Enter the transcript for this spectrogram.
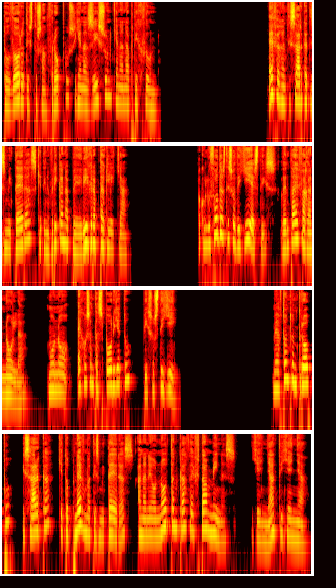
το δώρο της στους ανθρώπους για να ζήσουν και να αναπτυχθούν. Έφεγαν τη σάρκα της μητέρας και την βρήκαν απερίγραπτα γλυκιά. Ακολουθώντας τις οδηγίες της, δεν τα έφαγαν όλα, μόνο έχωσαν τα σπόρια του πίσω στη γη. Με αυτόν τον τρόπο η σάρκα και το πνεύμα της μητέρας ανανεωνόταν κάθε 7 μήνες, γενιά τη γενιά.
